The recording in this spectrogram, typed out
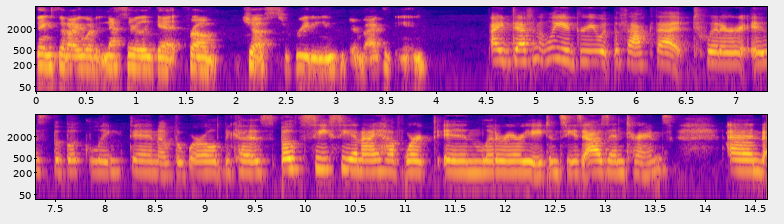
things that I wouldn't necessarily get from just reading their magazine. I definitely agree with the fact that Twitter is the book LinkedIn of the world because both Cece and I have worked in literary agencies as interns. And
